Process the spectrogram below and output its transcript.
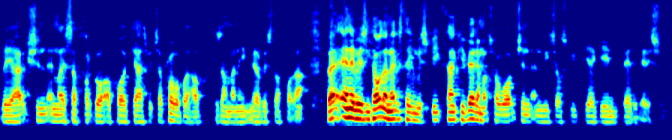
reaction, unless I forgot a podcast, which I probably have because I'm a nightmare with stuff like that. But, anyways, until the next time we speak, thank you very much for watching, and we shall speak to you again very, very soon.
